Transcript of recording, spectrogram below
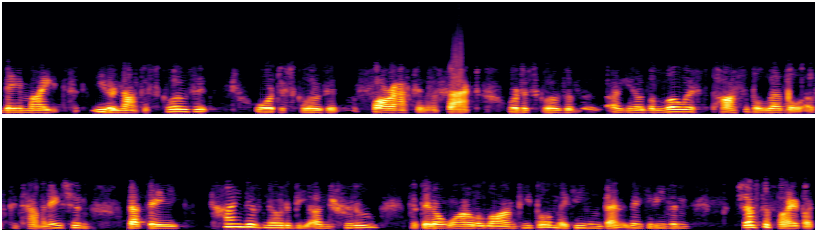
they might either not disclose it or disclose it far after the fact, or disclose of, uh, you know the lowest possible level of contamination that they kind of know to be untrue, but they don't want to alarm people. And they could even they could even justify it by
